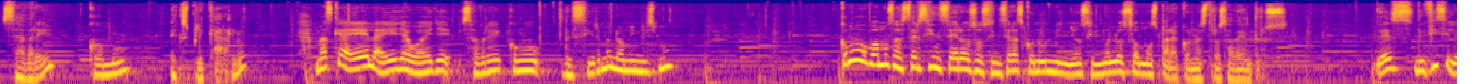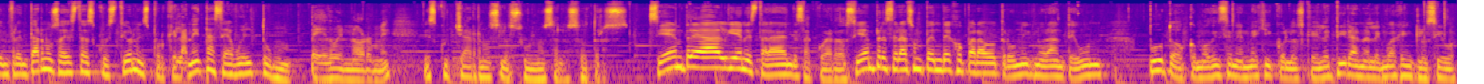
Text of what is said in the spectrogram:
¿sabré cómo explicarlo? Más que a él, a ella o a ella, ¿sabré cómo decírmelo a mí mismo? ¿Cómo vamos a ser sinceros o sinceras con un niño si no lo somos para con nuestros adentros? Es difícil enfrentarnos a estas cuestiones porque la neta se ha vuelto un pedo enorme escucharnos los unos a los otros. Siempre alguien estará en desacuerdo, siempre serás un pendejo para otro, un ignorante, un puto, como dicen en México los que le tiran al lenguaje inclusivo.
